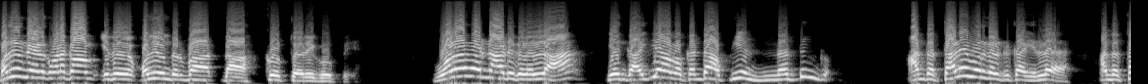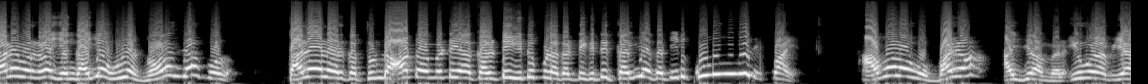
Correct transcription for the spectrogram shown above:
மதியம் நேருக்கு வணக்கம். இது மதியம் தர்பார் டா கூத்தரி கோபி உலக நாடுகள் எல்லாம் எங்க ஐயாவை கண்டா அப்படியே நடுங்கும். அந்த தலைவர்கள் இருக்காங்க இல்ல அந்த தலைவர்களை எங்க ஐயா உள்ள நுழைஞ்சா போதும். தலையில இருக்க துண்டு ஆட்டோமேட்டிக்கா கழட்டி இடுப்புல கட்டிக்கிட்டு கைய கட்டிட்டு குனிஞ்சு நிப்பாங்க அவ்வளவு பயம் ஐயா மேல. இவ்வளவு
